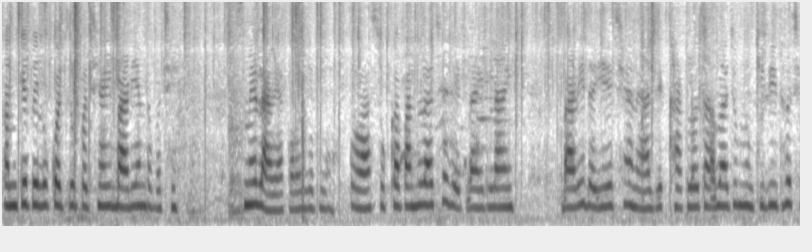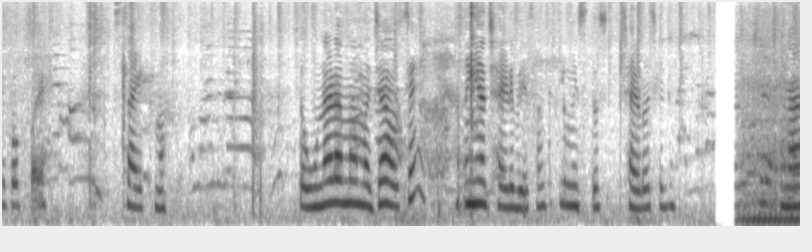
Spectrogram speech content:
કેમ કે પેલું કચરું પછી અહીં બાળીએ ને તો પછી સ્મેલ આવ્યા કરે એટલે. તો આ સૂકા પાંદડા છે જ એટલા એટલા અહીં બાળી દઈએ છીએ અને આજે ખાટલો તો આ બાજુ મૂકી દીધો છે પપ્પાએ સાઈડમાં. તો ઉનાળામાં મજા આવશે? અહીંયા છાયડે બેસવા કેટલું મસ્ત છાયડો છે ના.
